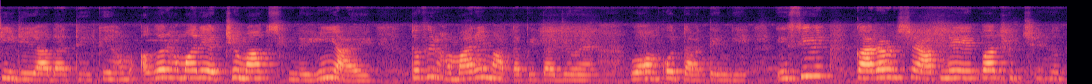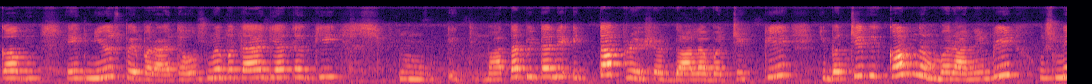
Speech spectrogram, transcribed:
चीज़ें याद आती हैं कि हम, अगर हमारे अच्छे मार्क्स नहीं आए तो फिर हमारे माता पिता जो हैं, वो हमको डांटेंगे। इसी कारण से आपने एक बार पीछे कब एक न्यूज़पेपर आया था, उसमें बताया गया था कि माता पिता ने इतना प्रेशर डाला बच्चे के, कि बच्चे के कम नंबर आने भी उसने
